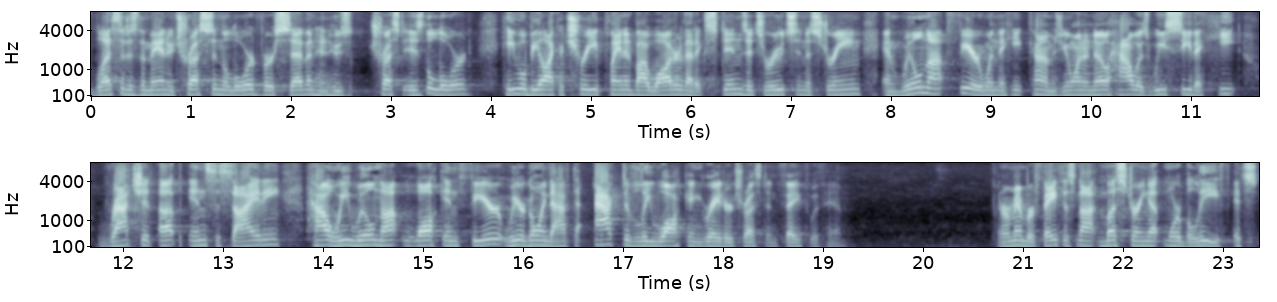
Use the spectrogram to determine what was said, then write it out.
Blessed is the man who trusts in the Lord, verse 7, and whose trust is the Lord. He will be like a tree planted by water that extends its roots in a stream and will not fear when the heat comes. You want to know how, as we see the heat ratchet up in society, how we will not walk in fear? We are going to have to actively walk in greater trust and faith with Him. And remember, faith is not mustering up more belief, it's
